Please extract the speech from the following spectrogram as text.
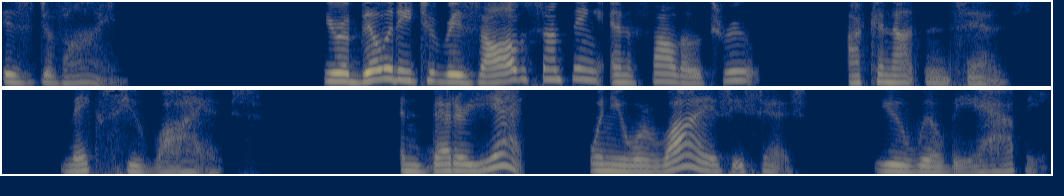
is divine. Your ability to resolve something and follow through, Akhenaten says, makes you wise. And better yet, when you are wise, he says, you will be happy.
